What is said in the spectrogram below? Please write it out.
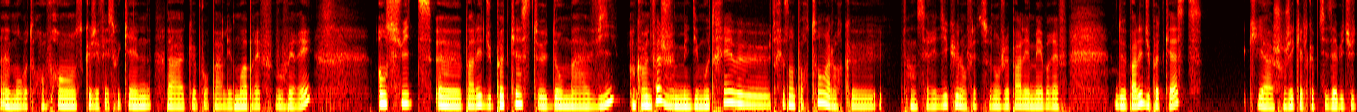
mon retour en France que j'ai fait ce week-end, pas que pour parler de moi, bref, vous verrez. Ensuite, parler du podcast dans ma vie, encore une fois, je mets des mots très, euh, très importants alors que. Enfin, c'est ridicule en fait ce dont je vais parler, mais bref. De parler du podcast qui a changé quelques petites habitudes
